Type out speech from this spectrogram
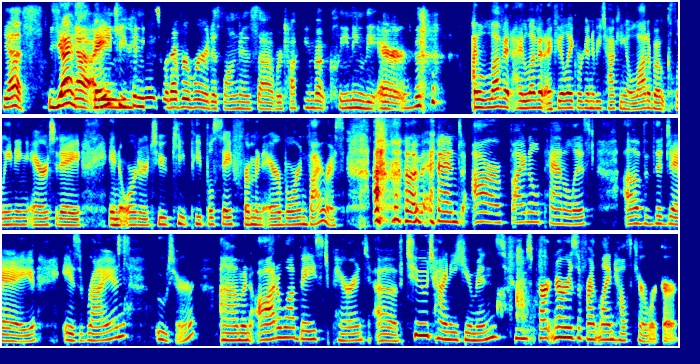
Yes. Yes. Yeah. Thank I mean, you. you can use whatever word as long as uh, we're talking about cleaning the air. I love it. I love it. I feel like we're going to be talking a lot about cleaning air today in order to keep people safe from an airborne virus. Um, and our final panelist of the day is Ryan Uter, um, an Ottawa based parent of two tiny humans whose partner is a frontline healthcare worker.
